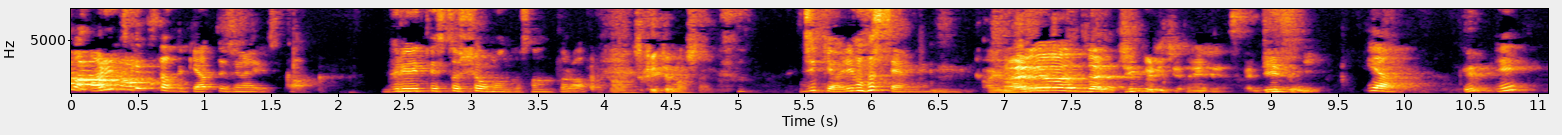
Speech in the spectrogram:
もあれつけてた時あったじゃないですか。グレイテストショーマンのサントラ。あ、つけてましたね。時期ありましたよね。うん。ありましたあれは、だからジブリじゃないじゃないですか？ディズニいや、え？え？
